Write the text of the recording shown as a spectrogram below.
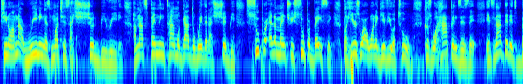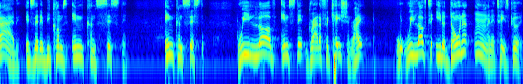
Chino, I'm not reading as much as I should be reading. I'm not spending time with God the way that I should be. Super elementary, super basic. But here's where I want to give you a tool. Because what happens is that it's not that it's bad, it's that it becomes inconsistent inconsistent. We love instant gratification, right? We love to eat a donut mm, and it tastes good.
